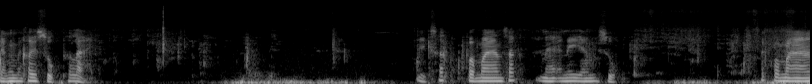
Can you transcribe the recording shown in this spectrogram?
ยังไม่ค่อยสุกเท่าไหร่ อีกสักประมาณสักนะอันนี้ยังไม่สุก สักประมาณ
